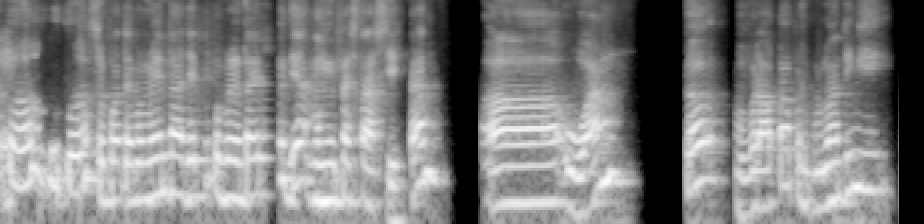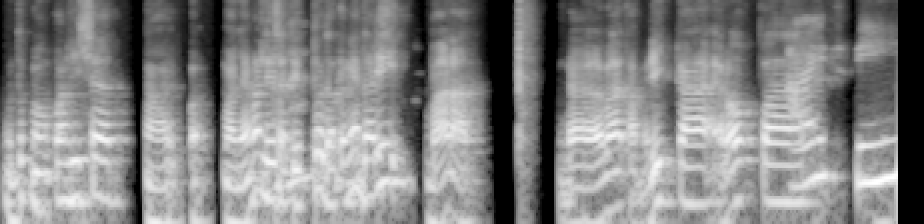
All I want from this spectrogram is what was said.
betul betul support dari pemerintah jadi pemerintah itu dia menginvestasikan uh, uang ke beberapa perguruan tinggi untuk melakukan riset. Nah, banyak kan riset itu datangnya dari barat dapat Amerika, Eropa, I see.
